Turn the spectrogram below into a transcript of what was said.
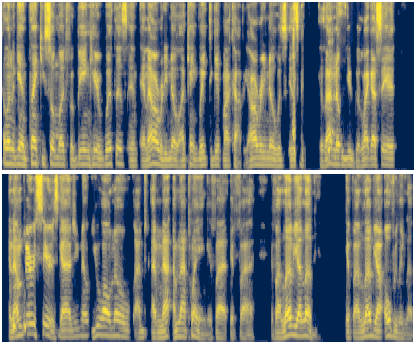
Helen, again, thank you so much for being here with us, and and I already know I can't wait to get my copy. I already know it's it's good because yes. I know you. But like I said, and I'm very serious, guys. You know, you all know I, I'm not. I'm not playing. If I if I if I love you, I love you. If I love you, I overly love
